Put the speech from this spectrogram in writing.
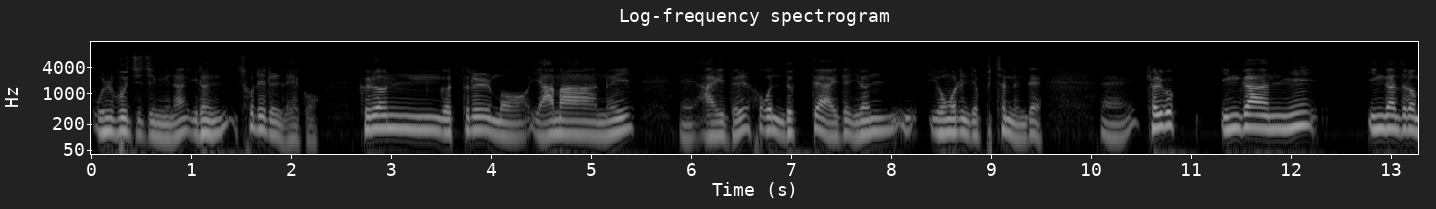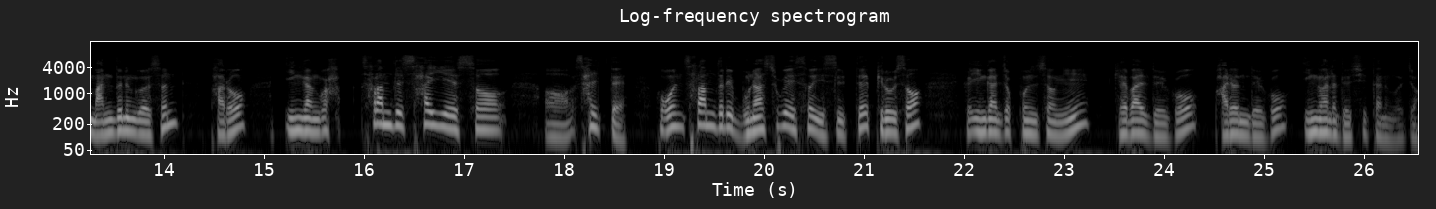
울부짖음이나 이런 소리를 내고 그런 것들을 뭐 야만의 예, 아이들 혹은 늑대 아이들 이런 용어를 이제 붙였는데 에, 결국 인간이 인간으로 만드는 것은 바로 인간과 하- 사람들 사이에서 어, 살 때 혹은 사람들이 문화 속에서 있을 때 비로소 그 인간적 본성이 개발되고 발현되고 인간화될 수 있다는 거죠.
